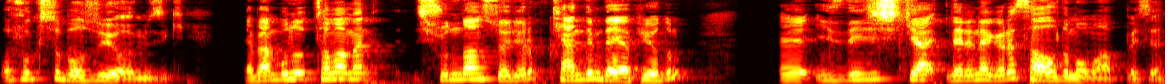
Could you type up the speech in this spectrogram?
o fokusu bozuyor o müzik. Ya ben bunu tamamen şundan söylüyorum. Kendim de yapıyordum. E, izleyici şikayetlerine göre saldım o muhabbeti.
